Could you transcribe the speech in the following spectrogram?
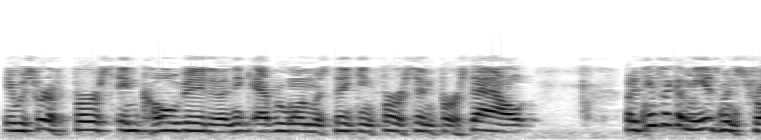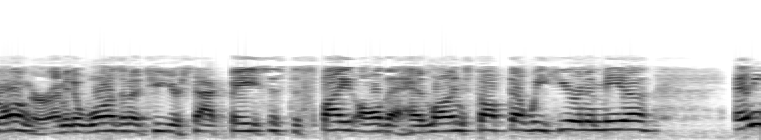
It was sort of first in COVID, and I think everyone was thinking first in, first out. But it seems like EMEA's been stronger. I mean it was on a two-year stack basis, despite all the headline stuff that we hear in EMEA. Any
